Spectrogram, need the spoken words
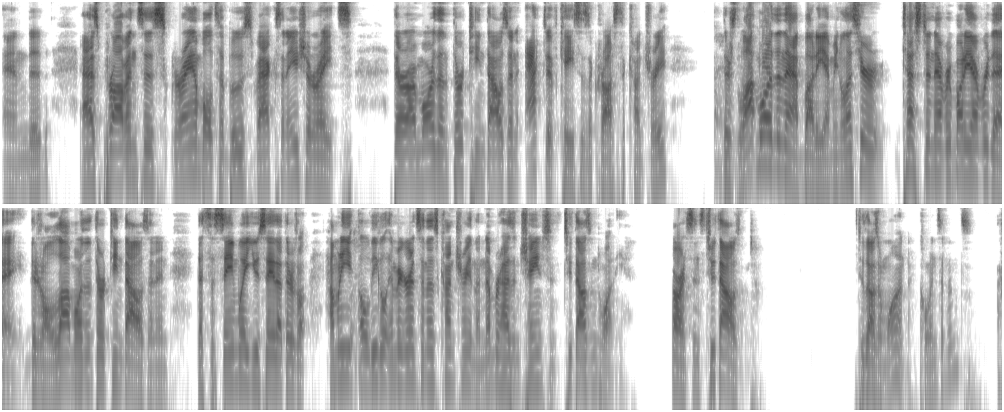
ended, as provinces scramble to boost vaccination rates. There are more than 13,000 active cases across the country. There's a lot more than that, buddy. I mean, unless you're testing everybody every day, there's a lot more than 13,000. And that's the same way you say that there's a, how many illegal immigrants in this country, and the number hasn't changed since 2020 or since 2000 2001 coincidence?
